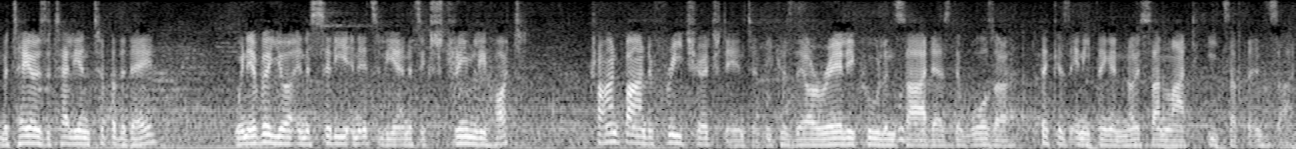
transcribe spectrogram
Matteo's Italian tip of the day. Whenever you're in a city in Italy and it's extremely hot, try and find a free church to enter because they are really cool inside as the walls are thick as anything and no sunlight heats up the inside.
